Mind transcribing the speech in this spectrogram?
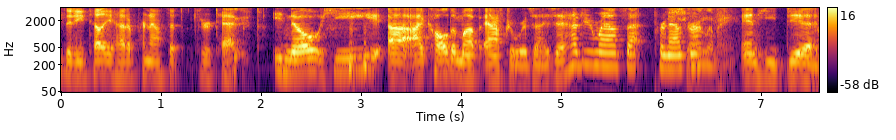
Did he tell you how to pronounce it through text? You know, he. Uh, I called him up afterwards and I said, "How do you pronounce that? Pronounce this?" Charlemagne. And he did.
